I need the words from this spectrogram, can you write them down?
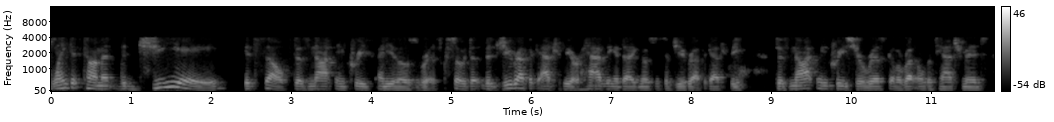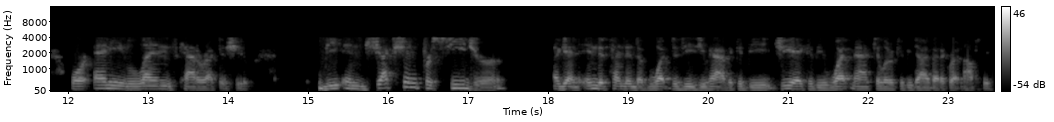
blanket comment, the GA itself does not increase any of those risks. So the, the geographic atrophy or having a diagnosis of geographic atrophy does not increase your risk of a retinal detachment or any lens cataract issue. The injection procedure, again, independent of what disease you have, it could be GA, could be wet macular, could be diabetic retinopathy,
